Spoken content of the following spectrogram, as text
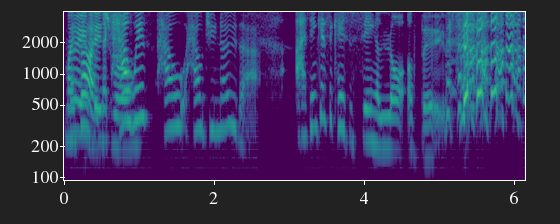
my Very size. Like how visual. is how how do you know that? I think it's a case of seeing a lot of boobs.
